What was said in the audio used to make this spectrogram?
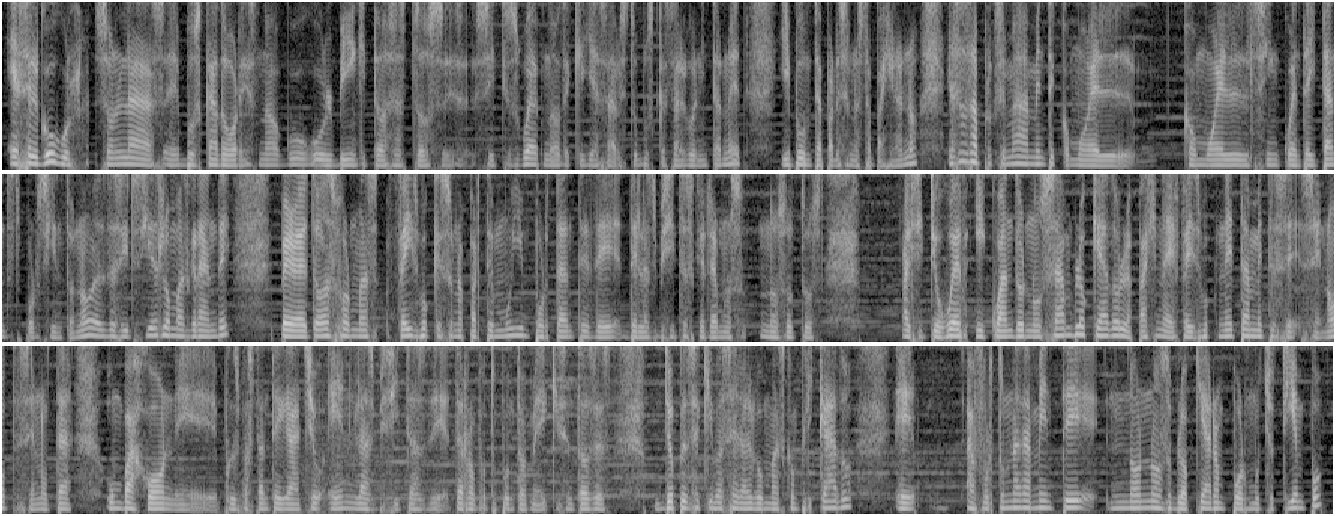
es el Google, son las eh, buscadores, ¿no? Google, Bing y todos estos eh, sitios web, ¿no? De que ya sabes, tú buscas algo en internet y pum, te aparece nuestra página, ¿no? Eso es aproximadamente como el como el cincuenta y tantos por ciento, ¿no? Es decir, sí es lo más grande, pero de todas formas Facebook es una parte muy importante de, de las visitas que tenemos nosotros al sitio web y cuando nos han bloqueado la página de Facebook netamente se, se nota, se nota un bajón eh, pues bastante gacho en las visitas de, de roboto.mx entonces yo pensé que iba a ser algo más complicado. Eh, afortunadamente no nos bloquearon por mucho tiempo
